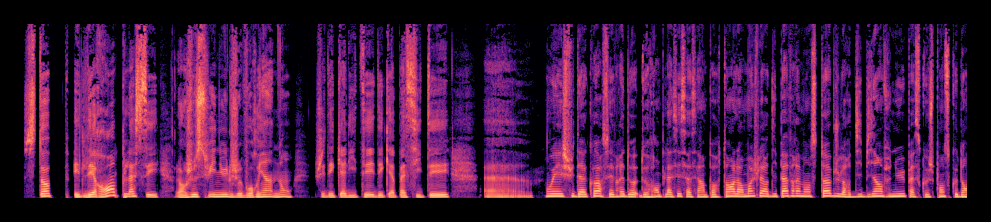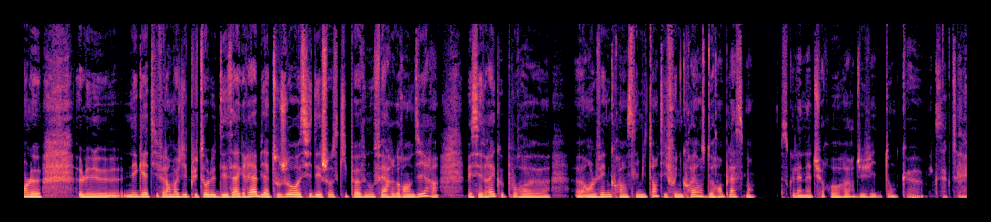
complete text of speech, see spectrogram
stop et de les remplacer. Alors je suis nul, je vaux rien. Non, j'ai des qualités, des capacités. Euh, oui, je suis d'accord. C'est vrai de, remplacer, ça c'est important. Alors moi je leur dis pas vraiment stop, je leur dis bienvenue parce que je pense que dans le, le négatif, alors moi je dis plutôt le désagréable, il y a toujours aussi des choses qui peuvent nous faire grandir. Mais c'est vrai que pour euh, euh, enlever une croyance limitante, il faut une croyance de remplacement parce que la nature a horreur du vide. Donc, Exactement.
